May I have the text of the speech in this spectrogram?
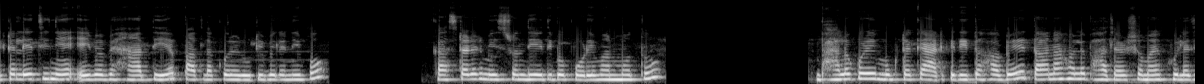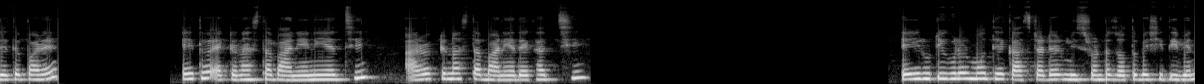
একটা লেচি নিয়ে এইভাবে হাত দিয়ে পাতলা করে রুটি বেলে নিব। কাস্টার্ডের মিশ্রণ দিয়ে দিব পরিমাণ মতো। ভালো করে মুখটাকে আটকে দিতে হবে, তা না হলে ভাজার সময় খুলে যেতে পারে। এই তো একটা নাস্তা বানিয়ে নিয়েছি, আরও একটা নাস্তা বানিয়ে দেখাচ্ছি। এই রুটিগুলোর মধ্যে কাস্টার্ডের মিশ্রণটা যত বেশি দিবেন,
